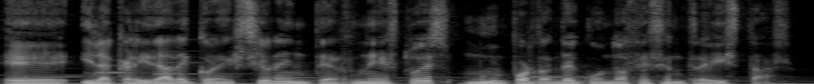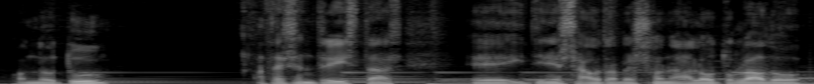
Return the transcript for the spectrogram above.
Eh, y la calidad de conexión a Internet. Esto es muy importante cuando haces entrevistas. Cuando tú haces entrevistas eh, y tienes a otra persona al otro lado,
